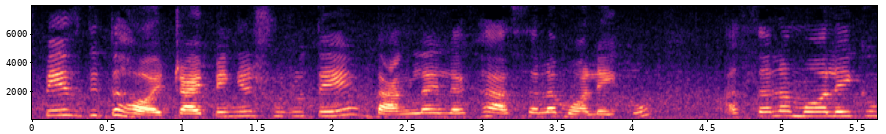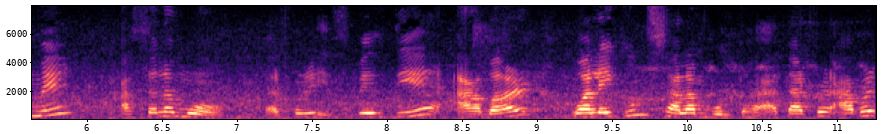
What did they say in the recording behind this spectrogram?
স্পেস দিতে হয়। টাইপিং এর শুরুতে বাংলায় লেখা আসসালামু আলাইকুম। আসসালামু আলাইকুমে আসসালামু। তারপরে স্পেস দিয়ে আবার ওয়ালাইকুম সালাম বলতে হয়। তারপর আবার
